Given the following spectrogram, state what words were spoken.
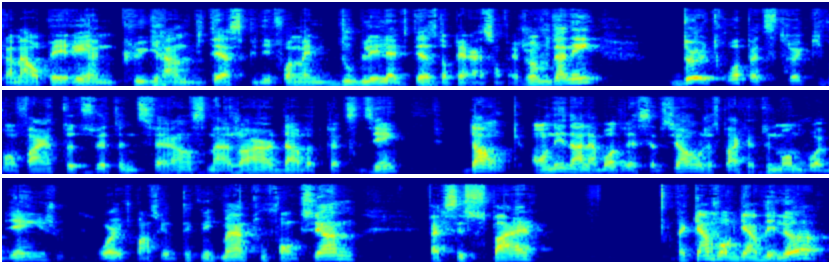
vraiment opérer à une plus grande vitesse, puis des fois même doubler la vitesse d'opération. Je vais vous donner deux, trois petits trucs qui vont faire tout de suite une différence majeure dans votre quotidien. Donc, on est dans la boîte de réception. J'espère que tout le monde voit bien. Je, je pense que techniquement, tout fonctionne. Fait que c'est super. Fait que quand vous regardez là,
